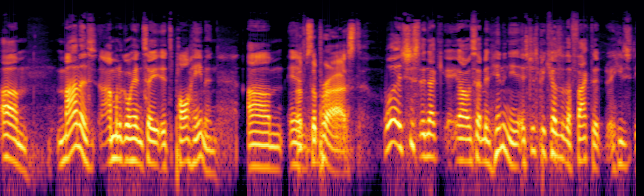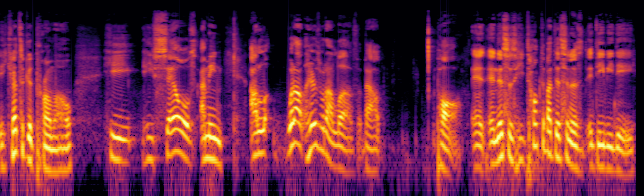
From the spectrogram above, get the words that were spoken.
Um, Mine is I'm going to go ahead and say it's Paul Heyman. Um, and I'm surprised. Well, it's just and like you know, as I've been hinting, it, it's just because of the fact that he's he cuts a good promo. he he sells. I mean, I lo- what I, here's what I love about Paul, and and this is he talked about this in his DVD.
